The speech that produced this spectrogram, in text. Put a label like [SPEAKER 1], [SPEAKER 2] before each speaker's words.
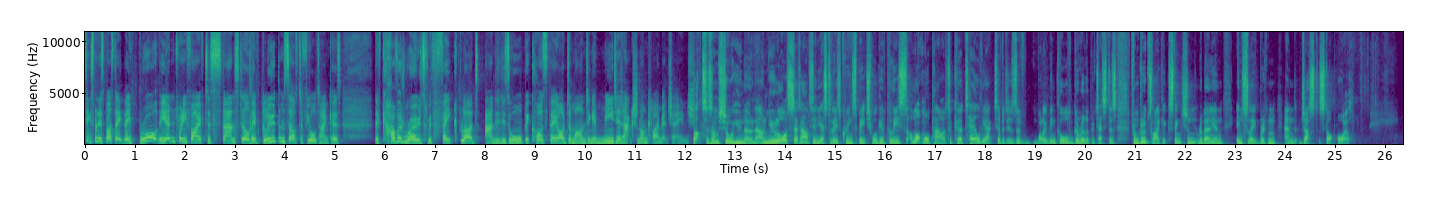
[SPEAKER 1] 26 minutes past eight. They've brought the M25 to standstill. They've glued themselves to fuel tankers. They've covered roads with fake blood, and it is all because they are demanding immediate action on climate change.
[SPEAKER 2] But, as I'm sure you know now, new laws set out in yesterday's Queen's speech will give police a lot more power to curtail the activities of what have been called guerrilla protesters from groups like Extinction Rebellion, Insulate Britain, and Just Stop Oil.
